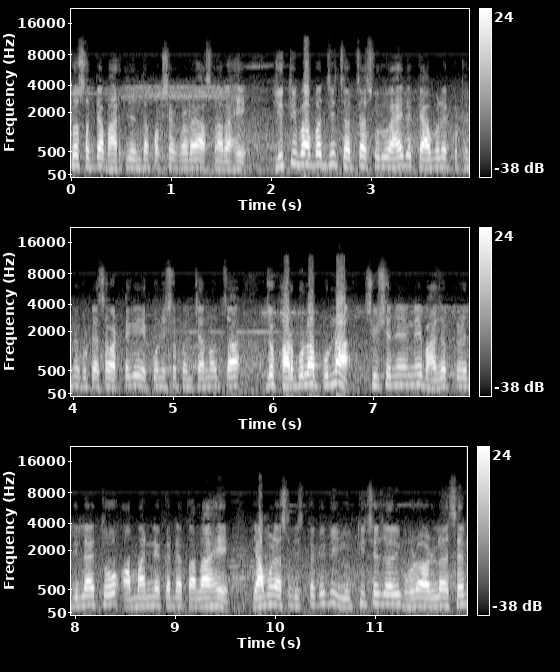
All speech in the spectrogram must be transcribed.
तो सध्या भारतीय जनता पक्षाकडे असणार आहे. युतीबाबत जी चर्चा सुरू आहे तर त्यामुळे कुठे ना कुठे असं वाटतं की एकोणीसशे पंच्याण्णवचा जो फॉर्म्युला पुन्हा शिवसेनेने भाजपकडे दिला आहे तो अमान्य करण्यात आला आहे. यामुळे असं दिसतं की युतीचे जरी घोडं अडलं असेल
